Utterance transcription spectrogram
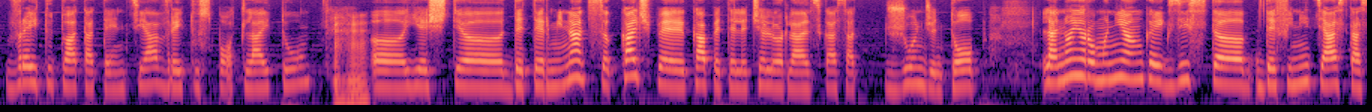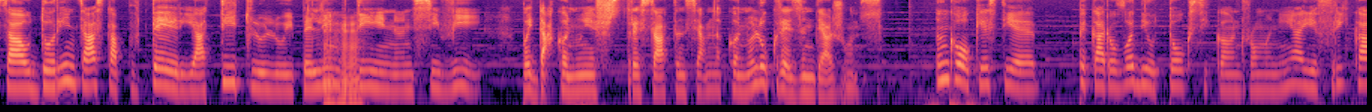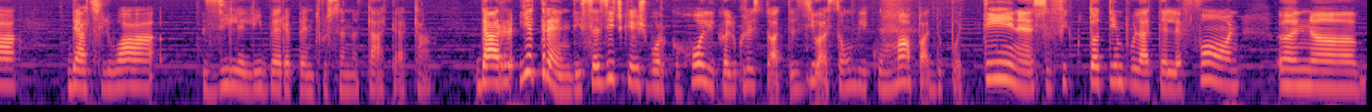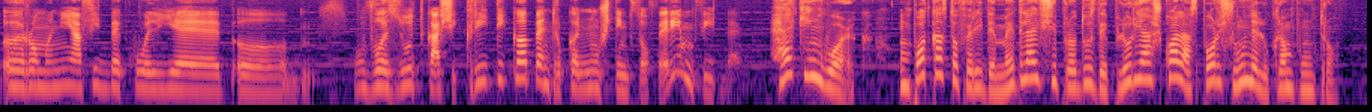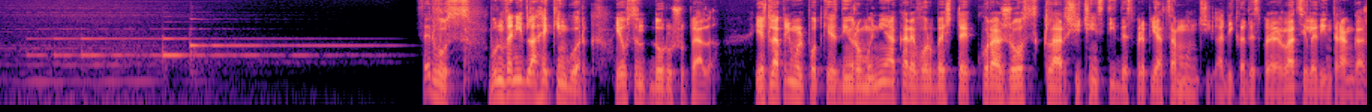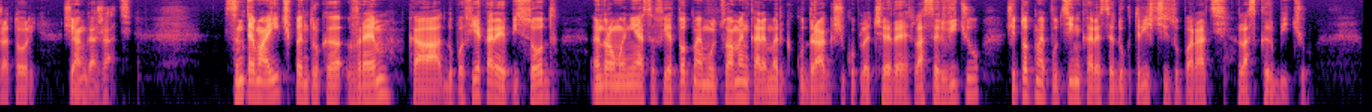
vrei tu toată atenția, vrei tu spotlight-ul, uh-huh. ești determinat să calci pe capetele celorlalți ca să ajungi în top, la noi în România încă există definiția asta sau dorința asta puterii, a titlului pe mhm. LinkedIn, uh-huh. în CV. Păi dacă nu ești stresat înseamnă că nu lucrezi îndeajuns. Încă o chestie pe care o văd eu toxică în România e frica de a-ți lua zile libere pentru sănătatea ta. Dar e trendy să zici că ești workaholic, că lucrezi toată ziua, să umbli cu mapa după tine, să fii tot timpul la telefon, în uh, România feedback-ul e uh, văzut ca și critică pentru că nu știm să oferim feedback. Hacking Work, un podcast oferit de MedLife și produs de Pluria, Școala Sport și unde lucrăm.ro. Servus! Bun venit la Hacking Work! Eu sunt Doru Șupeală. Ești la primul podcast din România care vorbește curajos, clar și cinstit despre piața muncii, adică despre relațiile dintre angajatori și angajați. Suntem aici pentru că vrem ca după fiecare episod în România să fie tot mai mulți oameni care merg cu drag și cu plăcere la serviciu și tot mai puțini care se duc triști și supărați la scârbiciu.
